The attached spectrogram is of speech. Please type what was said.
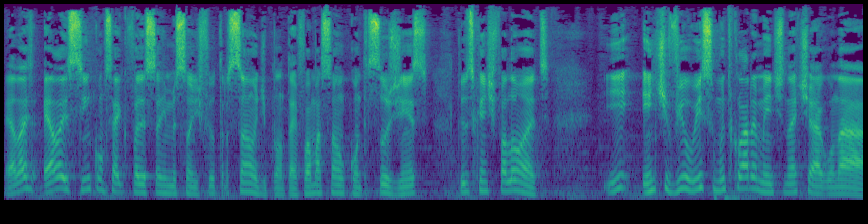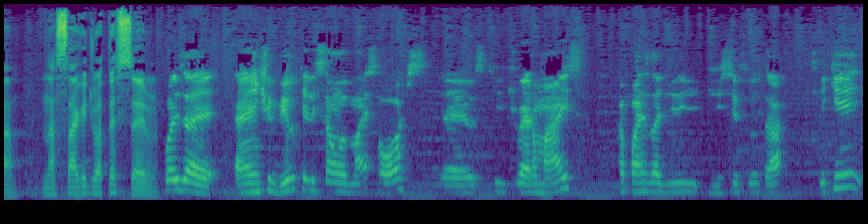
elas, elas sim conseguem fazer essa remissão de filtração, de plantar informação, contra-insurgência, tudo isso que a gente falou antes. E a gente viu isso muito claramente, né, Thiago, na, na saga de Water 7. Pois é, a gente viu que eles são os mais fortes, é, os que tiveram mais capacidade de, de se filtrar, e que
